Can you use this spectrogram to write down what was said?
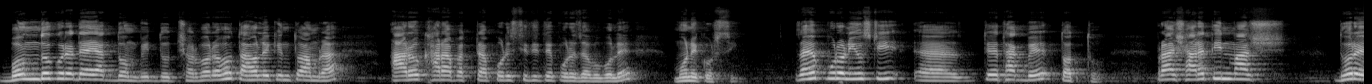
বন্ধ করে দেয় একদম বিদ্যুৎ সরবরাহ, তাহলে কিন্তু আমরা আরও খারাপ একটা পরিস্থিতিতে পড়ে যাব বলে মনে করছি। যাই হোক, পুরো নিউজটি তে থাকবে তথ্য। প্রায় সাড়ে তিন মাস ধরে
